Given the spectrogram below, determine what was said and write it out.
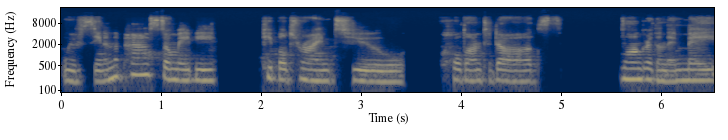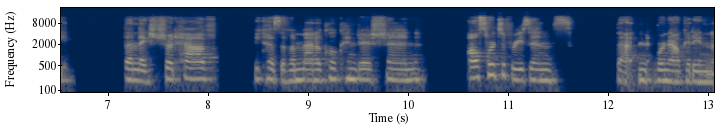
we've seen in the past. So maybe people trying to hold on to dogs longer than they may than they should have because of a medical condition, all sorts of reasons that we're now getting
